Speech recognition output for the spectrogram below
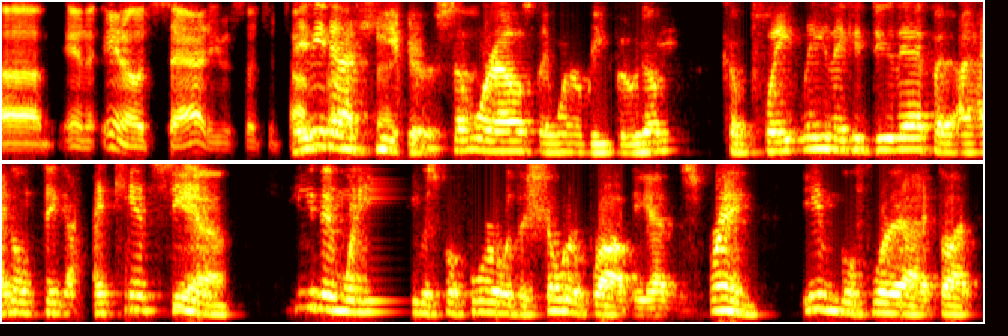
um, and you know it's sad. He was such a top Maybe not prospect. here. Somewhere else, they want to reboot him completely. They could do that, but I, I don't think I can't see Yeah. him. Even when he was before with a shoulder problem he had in the spring, even before that, I thought,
